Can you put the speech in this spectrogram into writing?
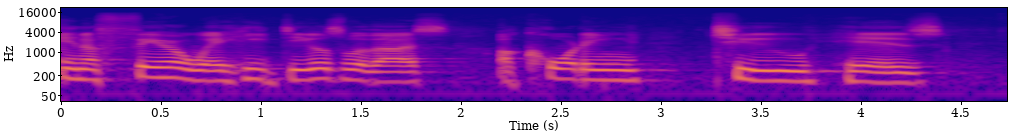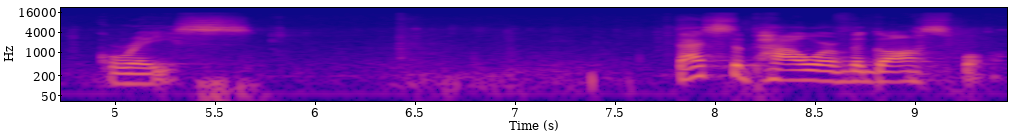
in a fair way, He deals with us according to His grace. That's the power of the gospel.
